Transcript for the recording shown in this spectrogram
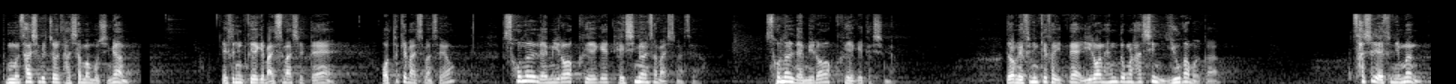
본문 41절 다시 한번 보시면 예수님 그에게 말씀하실 때 어떻게 말씀하세요? 손을 내밀어 그에게 대시면서 말씀하세요. 손을 내밀어 그에게 대시며. 여러분 예수님께서 이때 이런 행동을 하신 이유가 뭘까요? 사실 예수님은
